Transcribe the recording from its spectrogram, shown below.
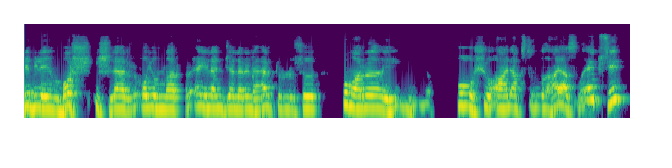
ne bileyim boş işler, oyunlar, eğlencelerin her türlüsü, kumarı, bu şu ahlaksızlığı, hayasızlığı hepsi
